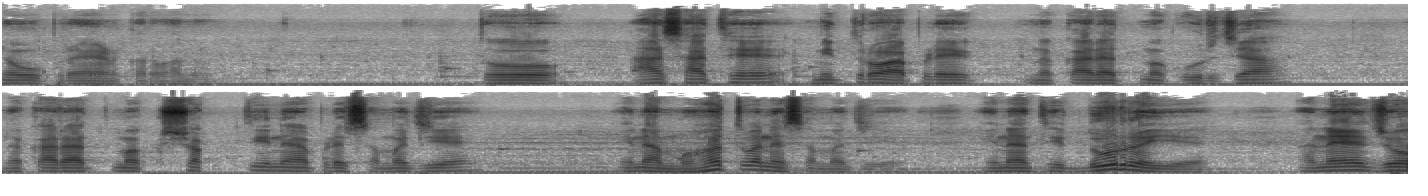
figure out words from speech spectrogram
નવું પ્રયાણ કરવાનું. તો આ સાથે મિત્રો આપણે નકારાત્મક ઊર્જા, નકારાત્મક શક્તિને આપણે સમજીએ, એના મહત્ત્વને સમજીએ, એનાથી દૂર રહીએ. અને જો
